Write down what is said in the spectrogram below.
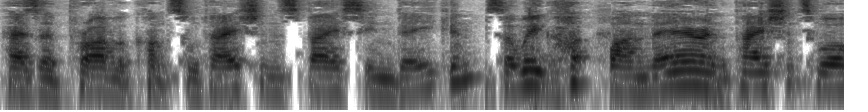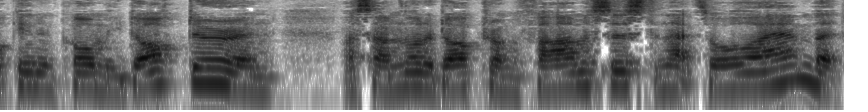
has a private consultation space in Deakin. So we got one there, and the patients walk in and call me doctor, and I say I'm not a doctor, I'm a pharmacist, and that's all I am. But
